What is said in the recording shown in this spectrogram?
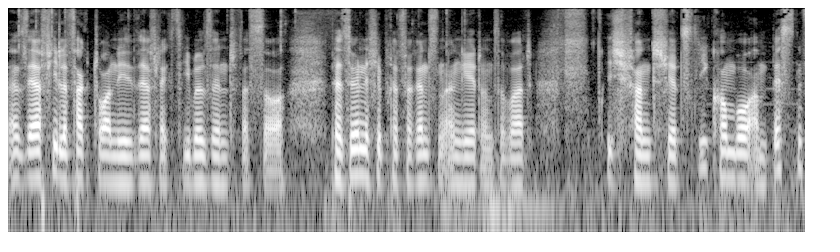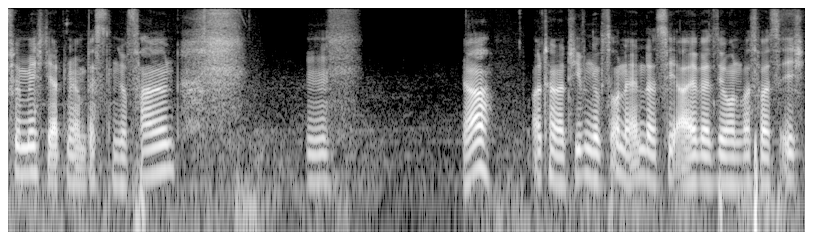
äh, sehr viele Faktoren, die sehr flexibel sind, was so persönliche Präferenzen angeht und so was. Ich fand jetzt die Combo am besten für mich, die hat mir am besten gefallen. Hm. Ja, Alternativen gibt es ohne Ende, CI-Version, was weiß ich.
